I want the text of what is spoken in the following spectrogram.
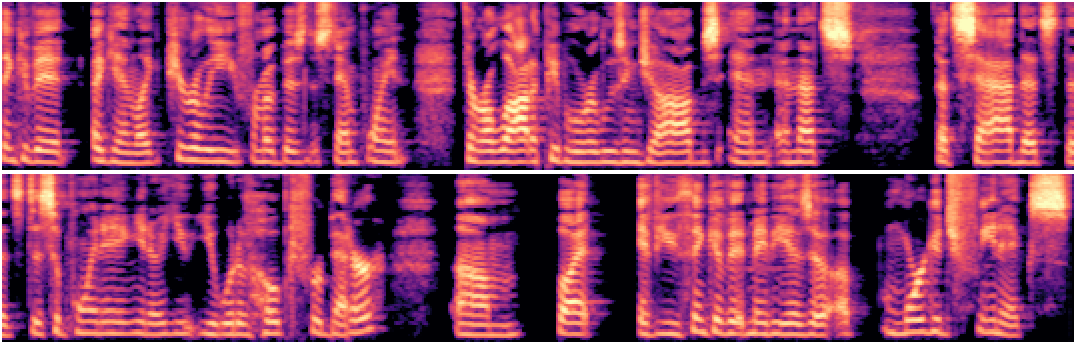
think of it again, like purely from a business standpoint, there are a lot of people who are losing jobs and, and that's, that's sad. That's, that's disappointing. You know, you, you would have hoped for better. Um, but if you think of it maybe as a, a mortgage phoenix,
